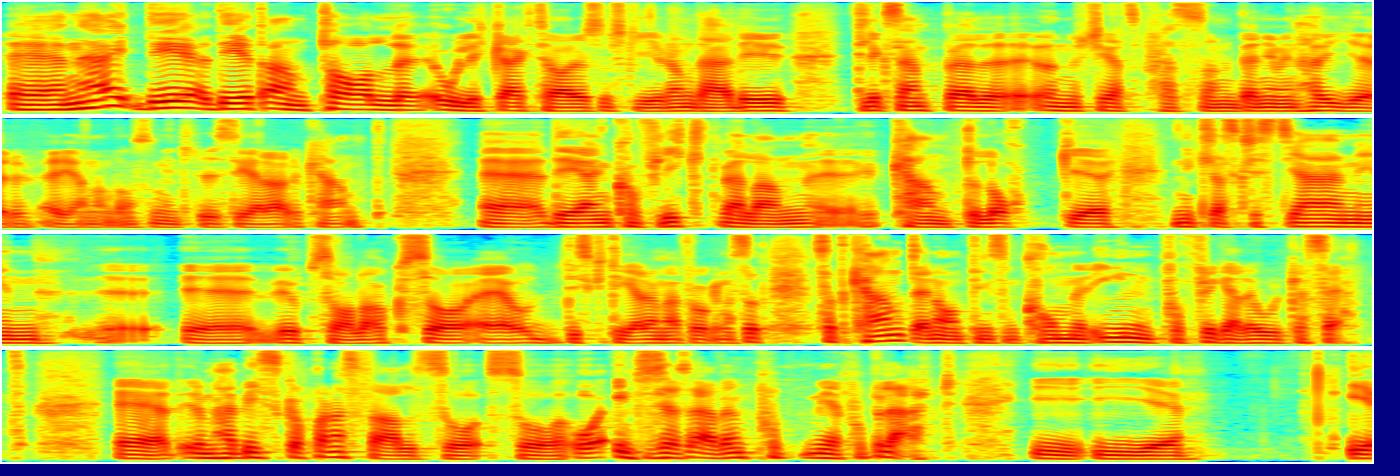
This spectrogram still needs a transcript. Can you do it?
Eh, nej, det, det, är ett antal olika aktörer som skriver om det här. Det är till exempel universitetsprofessorn Benjamin Höjer är en av dem som introducerar Kant. Eh, det är en konflikt mellan eh, Kant och Locke. Eh, Niklas Christianin eh, eh, vid Uppsala också eh, och diskuterar de här frågorna. Så att, så att, Kant är någonting som kommer in på flera olika sätt. I de här biskoparnas fall så, så och intresseras även på, mer populärt i, i i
